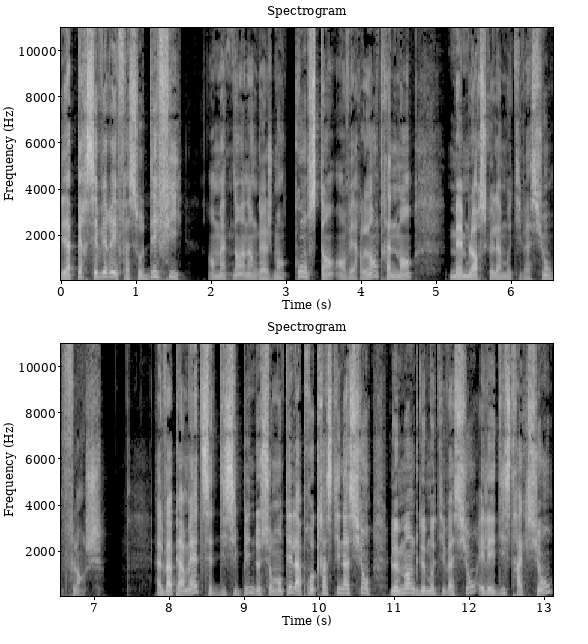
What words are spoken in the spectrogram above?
et à persévérer face aux défis, en maintenant un engagement constant envers l'entraînement, même lorsque la motivation flanche. Elle va permettre, cette discipline, de surmonter la procrastination, le manque de motivation et les distractions,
